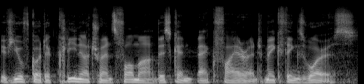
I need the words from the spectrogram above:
If you've got a cleaner transformer, this can backfire and make things worse.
